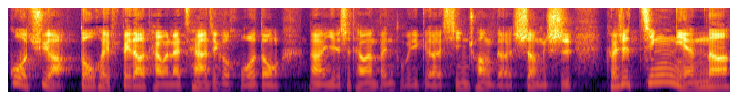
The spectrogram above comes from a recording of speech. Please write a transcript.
过去啊，都会飞到台湾来参加这个活动。那也是台湾本土一个新创的盛事。可是今年呢，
